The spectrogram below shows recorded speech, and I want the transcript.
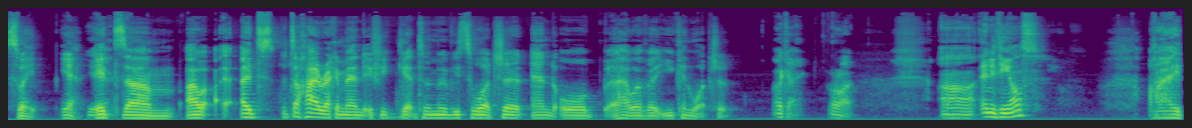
Sweet. Yeah. Yeah. It's um I it's it's a high recommend if you get to the movies to watch it and or however you can watch it. Okay, all right. Uh, anything else? I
